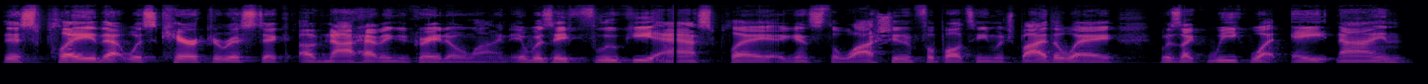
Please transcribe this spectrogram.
this play that was characteristic of not having a great O line. It was a fluky ass play against the Washington football team, which by the way was like week what eight nine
